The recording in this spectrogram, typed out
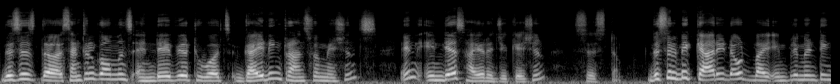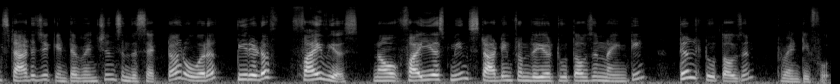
This is the central government's endeavor towards guiding transformations in India's higher education system. This will be carried out by implementing strategic interventions in the sector over a period of 5 years. Now 5 years means starting from the year 2019 till 2024.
